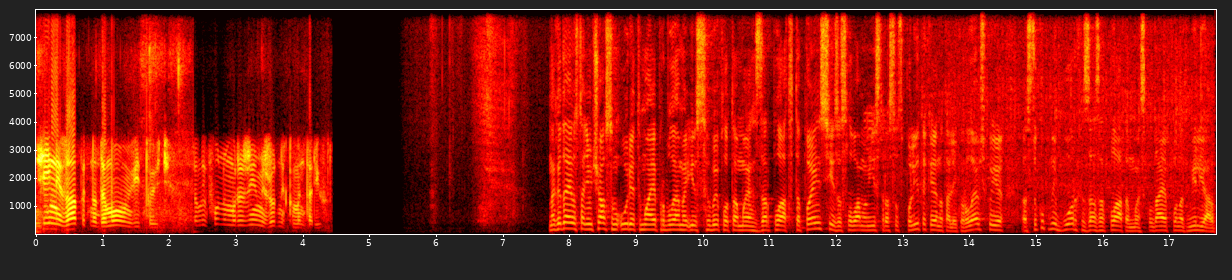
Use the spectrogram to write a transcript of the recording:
Ційний запит надамо вам відповідь. В телефонному режимі жодних коментарів. Нагадаю, останнім часом уряд має проблеми із виплатами зарплат та пенсій. За словами міністра соцполітики Наталії Королевської, сукупний борг за зарплатами складає понад мільярд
